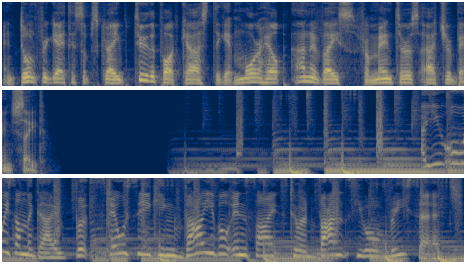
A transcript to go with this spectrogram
and don't forget to subscribe to the podcast to get more help and advice from mentors at your benchside. Are you always on the go, but still seeking valuable insights to advance your research?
